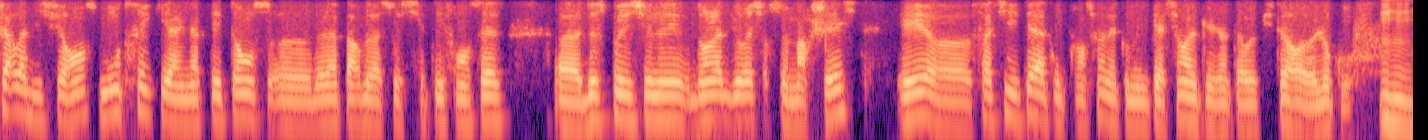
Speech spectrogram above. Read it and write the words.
faire la différence, montrer qu'il y a une appétence de la part de la société française de se positionner dans la durée sur ce marché et euh, faciliter la compréhension et la communication avec les interlocuteurs euh, locaux. Mhm.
